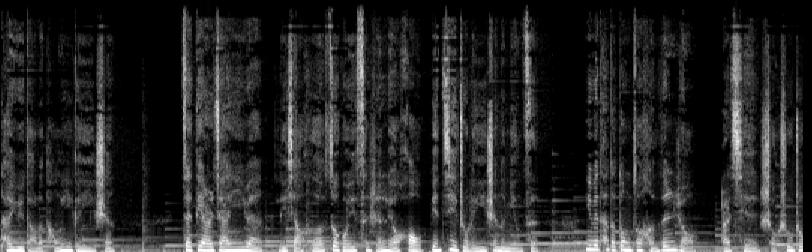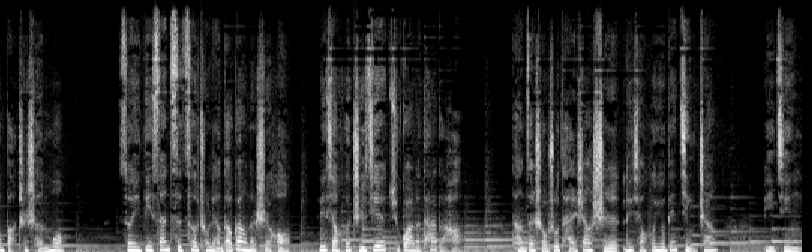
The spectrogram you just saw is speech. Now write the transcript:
他遇到了同一个医生。在第二家医院，李小河做过一次人流后便记住了医生的名字，因为他的动作很温柔，而且手术中保持沉默，所以第三次测出两道杠的时候。李小河直接去挂了他的号，躺在手术台上时，李小河有点紧张，毕竟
